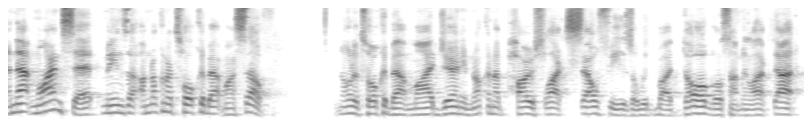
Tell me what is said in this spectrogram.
And that mindset means that I'm not going to talk about myself. I'm not going to talk about my journey. I'm not going to post like selfies or with my dog or something like that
